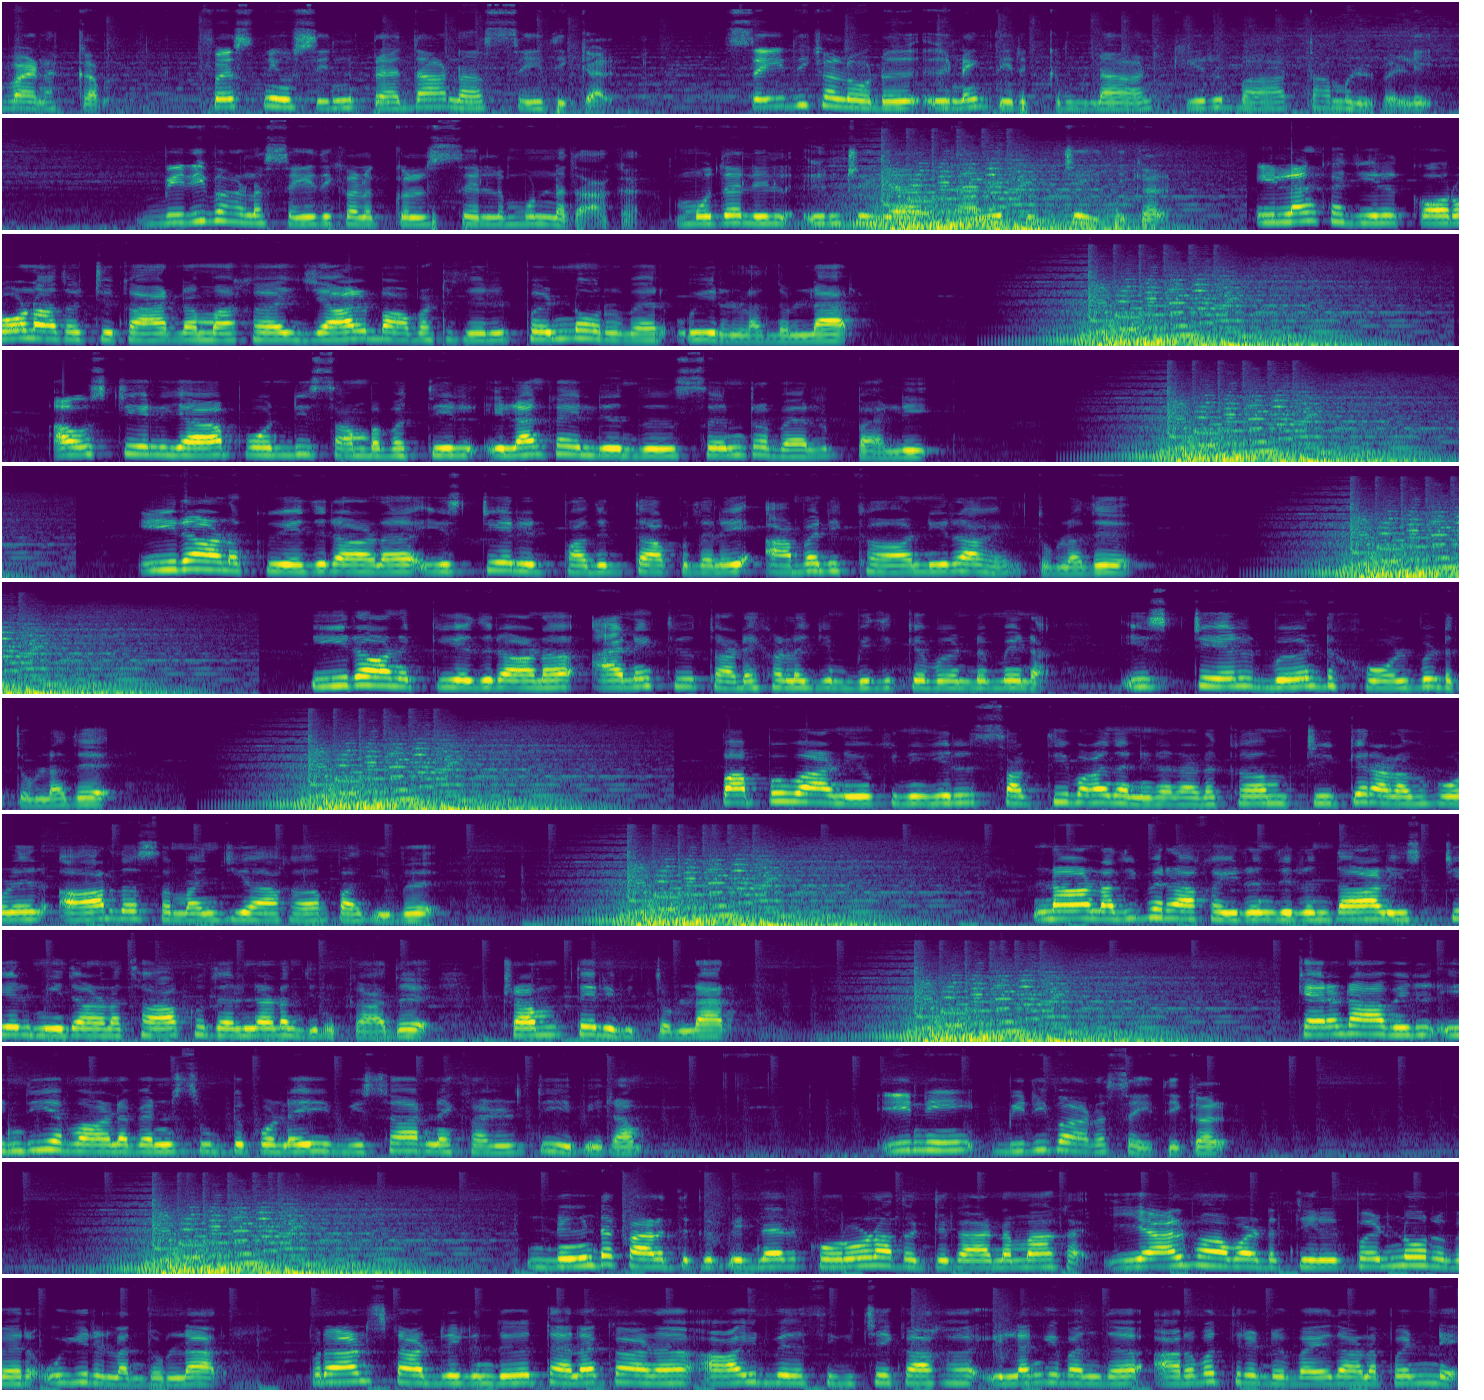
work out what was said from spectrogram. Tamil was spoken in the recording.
வணக்கம். ஃபர்ஸ்ட் நியூஸின் பிரதான செய்திகள். செய்திகளோடு இணைந்திருக்கும் நான் கிருபா தமிழ்வெளி. விரிவான செய்திகளுக்குள் செல்லும் முன்னதாக முதலில் இன்றைய தலைப்புச் செய்திகள். இலங்கையில் கொரோனா தொற்று காரணமாக யாழ் மாவட்டத்தில் பெண்ணொருவர் உயிரிழந்துள்ளார். ஆஸ்திரேலியா பொண்டி சம்பவத்தில் இலங்கையிலிருந்து சென்றவர் பலி. ஈரானுக்கு எதிரான இஸ்ரேலின் பதில் தாக்குதலை அமெரிக்கா நிராகரித்துள்ளது. ஈரானுக்கு எதிரான அனைத்து தடைகளையும் விதிக்க வேண்டும் என இஸ்ரேல் வேண்டுகோள் விடுத்துள்ளது. பப்புவா நியூகினியில் சக்தி வாய்ந்த நிலநடுக்கம் ட்ரிக்கர் அளவுகோலில் ஆறு தசம் அஞ்சாக பதிவு. நான் அதிபராக இருந்திருந்தால் இஸ்ரேல் மீதான தாக்குதல் நடந்திருக்காது ட்ரம்ப் தெரிவித்துள்ளார். கனடாவில் இந்திய மாணவன் சுட்டுக்கொலை விசாரணைகள் தீவிரம். இனி விரிவான செய்திகள். நீண்ட காலத்துக்கு பின்னர் கொரோனா தொற்று காரணமாக யாழ் மாவட்டத்தில் பெண்ணொருவர் உயிரிழந்துள்ளார். பிரான்ஸ் நாட்டிலிருந்து தனக்கான ஆயுர்வேத சிகிச்சைக்காக இலங்கை வந்த அறுபத்தி ரெண்டு வயதான பெண்ணே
